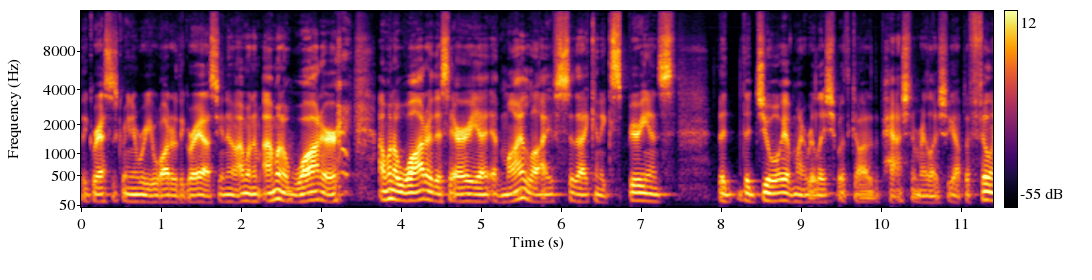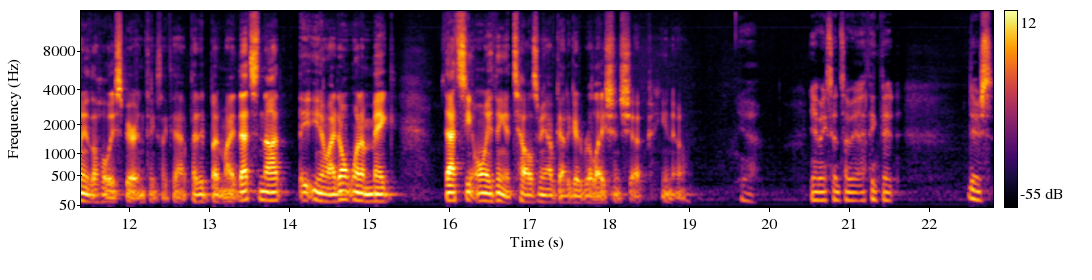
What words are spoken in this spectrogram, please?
the grass is greener where you water the grass. You know, I want to I'm gonna water, I want to water this area of my life so that I can experience the, the joy of my relationship with God, the passion of my relationship, with God, the filling of the Holy Spirit, and things like that. But but my that's not you know I don't want to make that's the only thing that tells me I've got a good relationship. You know. Yeah. Yeah, it makes sense. I mean, I think that there's,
